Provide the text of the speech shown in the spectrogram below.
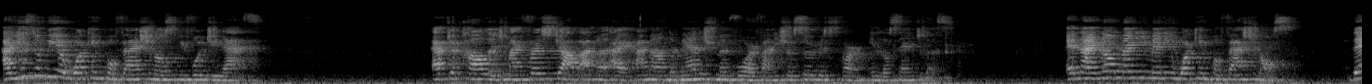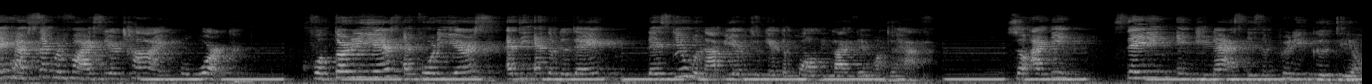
I used to be a working professional before Jeunesse. After college, my first job, I'm, a, I, I'm on the management for a financial service firm in Los Angeles. And I know many, many working professionals. They have sacrificed their time for work for 30 years and 40 years. At the end of the day, they still will not be able to get the quality life they want to have. So I think staying in Jeunesse is a pretty good deal.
